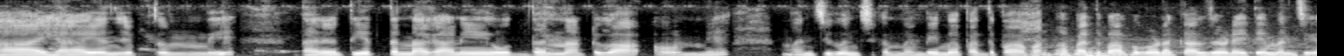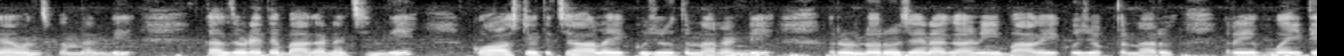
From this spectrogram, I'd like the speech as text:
హాయ్ హాయ్ అని చెప్తుంది. తీస్తున్నా కానీ వద్దన్నట్టుగా ఉంది. మంచిగా ఉంచుకుందండి. మా పెద్ద పాప మా పెద్ద పాప కూడా కళ్ళజోడు అయితే మంచిగా ఉంచుకుందండి. కళ్ళజోడు అయితే బాగా నచ్చింది. కాస్ట్ అయితే చాలా ఎక్కువ చెబుతున్నారండి. రెండో రోజైనా కానీ బాగా ఎక్కువ చెప్తున్నారు రేపు అయితే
